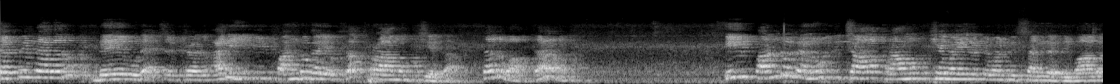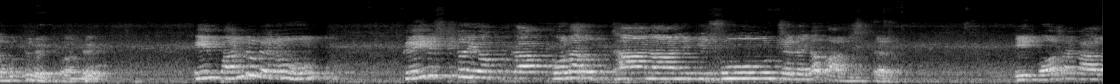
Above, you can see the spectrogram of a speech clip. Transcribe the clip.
చెప్పింది ఎవరు దేవుడే చెప్పాడు. అది ఈ పండుగ యొక్క ప్రాముఖ్యత. తరువాత ఈ పండుగను ఇది చాలా ప్రాముఖ్యమైనటువంటి సంగతి. బాగా గుర్తుపెట్టుకోండి. ఈ పండుగను క్రీస్తు యొక్క పునరుత్థానానికి సూచనగా భావిస్తారు. ఈ కోతకాల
